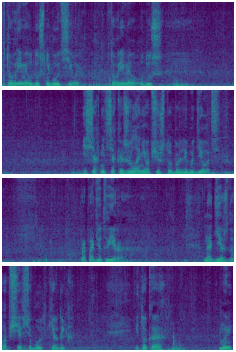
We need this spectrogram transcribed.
В то время у душ не будет силы. В то время у душ иссякнет всякое желание вообще что-либо делать пропадет вера, надежда, вообще все будет кирдык. И только мы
